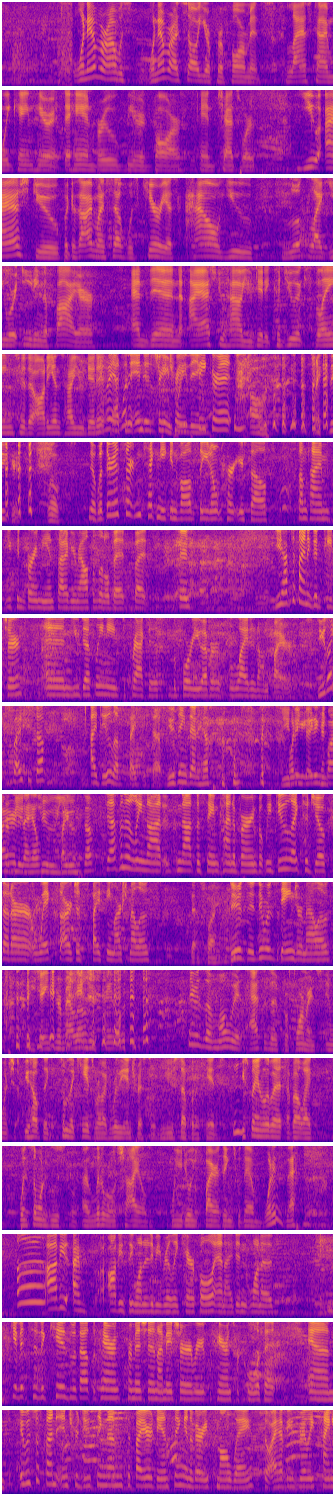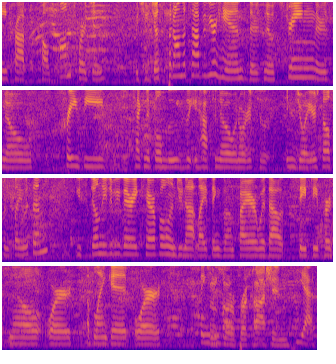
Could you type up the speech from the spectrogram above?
whenever I was, whenever I saw your performance last time we came here at the Hand Brew Beard Bar in Chatsworth, you, I asked you because I myself was curious how you looked like you were eating the fire. And then I asked you how you did it. Could you explain to the audience how you did it? Wait, that's an is industry difference trade breathing- secret. Oh, it's a trade secret. So, No, but there is certain technique involved so you don't hurt yourself. Sometimes you can burn the inside of your mouth a little bit, but there's you have to find a good teacher and you definitely need to practice before you ever light it on fire. do you like spicy stuff? I do love spicy stuff. Do you think that helps? Do you when think you're that eating fire, does that help with to spicy you- stuff? Definitely not. It's not the same kind of burn, but we do like to joke that our wicks are just spicy marshmallows, That's funny. There, there, there was danger mallows. Danger mellow? There was a moment after the performance in which you helped like, some of the kids were like really interested. You do stuff with the kids. Mm-hmm. You explain a little bit about like when someone who's a literal child when you're doing fire things with them. What is that? Obvi- I've obviously wanted to be really careful, and I didn't want to give it to the kids without the parents' permission. I made sure every, the parents were cool with it, and it was just fun introducing them to fire dancing in a very small way. So I have these really tiny props called palm torches, which you just put on the top of your hand. There's no string. There's no crazy technical moves that you have to know in order to enjoy yourself and play with them. You still need to be very careful and do not light things on fire without safety personnel or a blanket or things Some sort of precaution. Yeah.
